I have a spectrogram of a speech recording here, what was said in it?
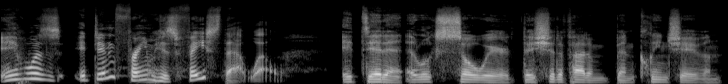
It was. It didn't frame Was- his face that well. It didn't. It looks so weird. They should have had him been clean shaven,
